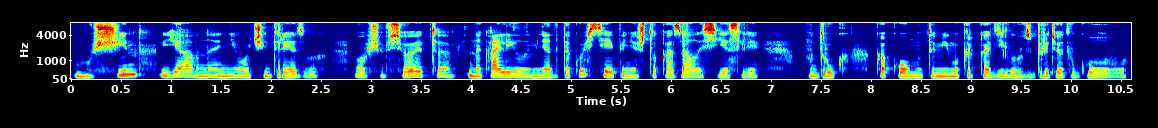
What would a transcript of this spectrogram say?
мужчин явно не очень трезвых. В общем, все это накалило меня до такой степени, что казалось, если вдруг какому-то мимо крокодилу взбредет в голову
